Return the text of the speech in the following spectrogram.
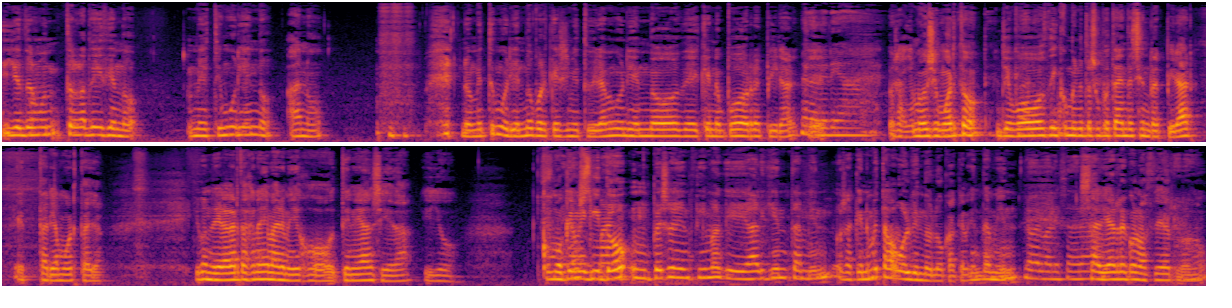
Y yo todo el, mundo, todo el rato diciendo, me estoy muriendo. Ah, no. no me estoy muriendo porque si me estuviera muriendo de que no puedo respirar. Me que- debería... O sea, ya me hubiese muerto. Llevo cinco minutos supuestamente sin respirar. Estaría muerta ya. Y cuando llegué a Cartagena, mi madre me dijo, tenía ansiedad. Y yo, como que me quitó un peso de encima que alguien también, o sea, que no me estaba volviendo loca, que alguien también sabía reconocerlo, ¿no?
